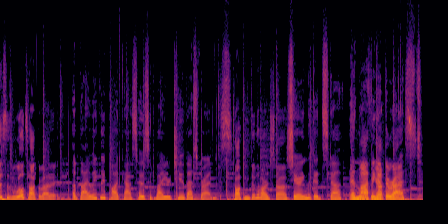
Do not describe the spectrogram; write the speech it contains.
This is We'll Talk About It, a bi weekly podcast hosted by your two best friends, talking through the hard stuff. sharing the good stuff and, laughing, at, the rest.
